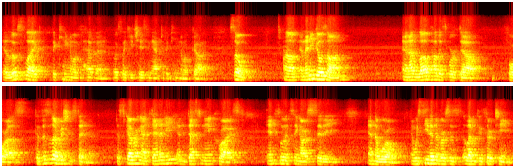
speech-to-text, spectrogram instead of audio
It looks like the kingdom of heaven. It looks like you chasing after the kingdom of God. So, um, and then he goes on, and I love how this worked out for us, because this is our mission statement. Discovering identity and destiny in Christ, influencing our city and the world. And we see that in verses 11 through 13,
